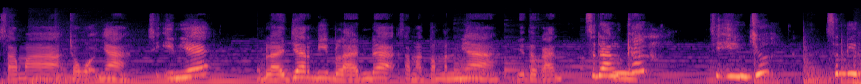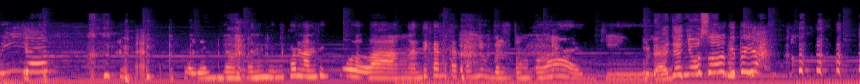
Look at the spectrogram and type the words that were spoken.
sama cowoknya. Si Inye belajar di Belanda sama temennya gitu kan. Sedangkan hmm. si Inju sendirian. Kan nanti pulang. Nanti kan katanya bertemu lagi. Udah aja nyusul gitu ya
